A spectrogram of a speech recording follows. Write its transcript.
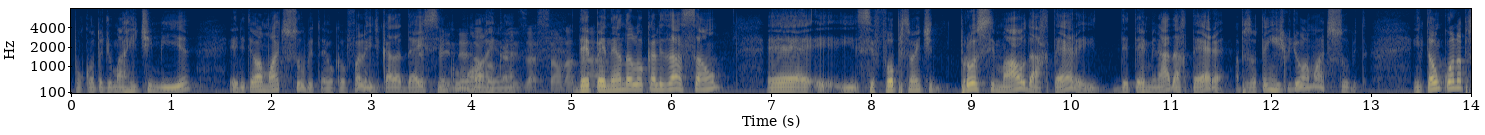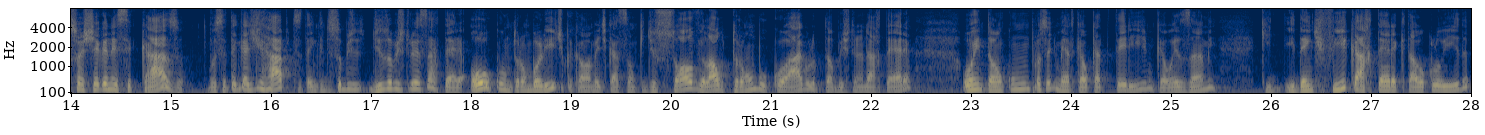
por conta de uma arritmia ele tem uma morte súbita. É o que eu falei, de cada 10, 5 morrem. Né? Dependendo da localização, é, e se for principalmente proximal da artéria, e determinada artéria, a pessoa tem risco de uma morte súbita. Então, quando a pessoa chega nesse caso, você tem que agir rápido, você tem que desobstruir essa artéria. Ou com trombolítico, que é uma medicação que dissolve lá o trombo, o coágulo que está obstruindo a artéria, ou então com um procedimento que é o cateterismo, que é o exame, que identifica a artéria que está ocluída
